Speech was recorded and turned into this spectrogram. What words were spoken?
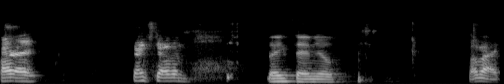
All right. Thanks, Kevin. Thanks, Daniel. Bye bye.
